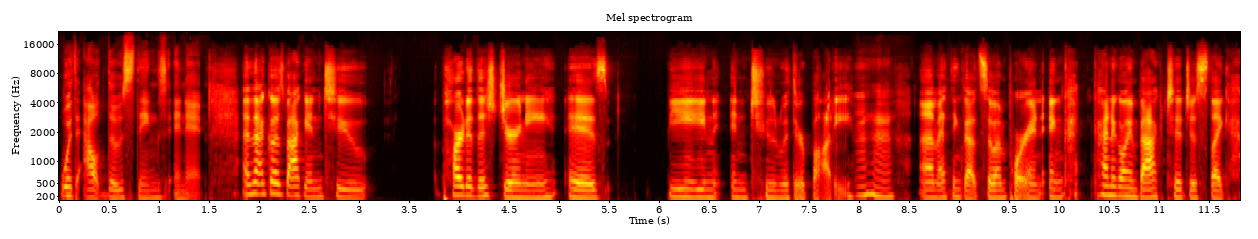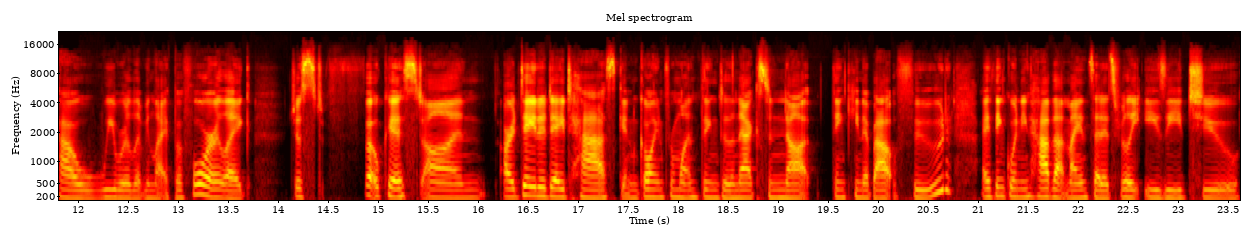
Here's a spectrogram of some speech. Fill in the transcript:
without those things in it. And that goes back into part of this journey is being in tune with your body. Mm-hmm. Um, I think that's so important. And k- kind of going back to just like how we were living life before, like just focused on our day to day task and going from one thing to the next and not thinking about food. I think when you have that mindset, it's really easy to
